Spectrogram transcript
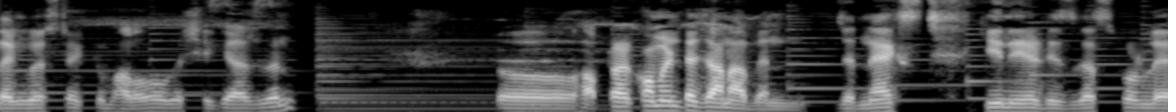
ল্যাঙ্গুয়েজটা একটু ভালোভাবে শিখে আসবেন। তো আপনার কমেন্টে জানাবেন যে নেক্সট কি নিয়ে ডিসকাস করলে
